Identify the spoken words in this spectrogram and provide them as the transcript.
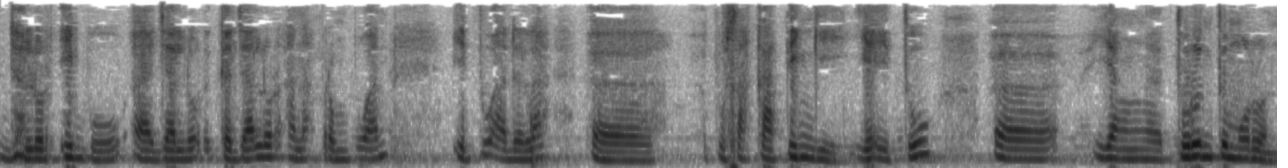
jalur ibu, uh, jalur ke jalur anak perempuan itu adalah uh, pusaka tinggi, yaitu uh, yang turun temurun.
